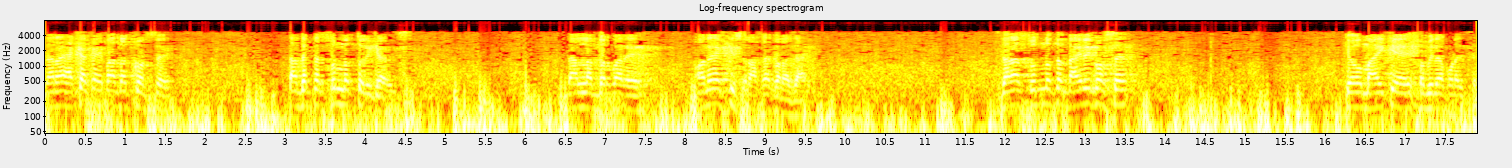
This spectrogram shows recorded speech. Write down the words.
যারা একা একা ইবাদত করছে তাদেরটা সুন্নত তরিকা হয়েছে। আল্লাহর দরবারে অনেক কিছুর আশা করা যায়। যারা সুন্নতের বাইরে করছে কেউ মাইকে সবিনা পড়াইছে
